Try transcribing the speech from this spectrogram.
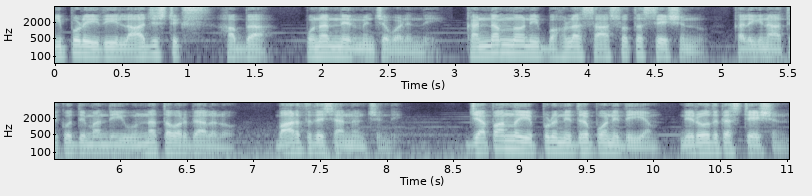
ఇప్పుడు ఇది లాజిస్టిక్స్ హబ్గా పునర్నిర్మించబడింది. ఖండంలోని బహుళ శాశ్వత స్టేషన్లు కలిగిన అతి కొద్ది మంది ఉన్నత వర్గాలలో భారతదేశాన్ని ఉంచింది. జపాన్లో ఎప్పుడు నిద్రపోని దెయ్యం నిరోధక స్టేషన్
